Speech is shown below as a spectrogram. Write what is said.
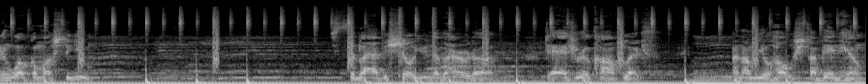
and welcome us to you. It's the livest show you never heard of, the AzrealKomplex. And I'm your host, I've been him.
